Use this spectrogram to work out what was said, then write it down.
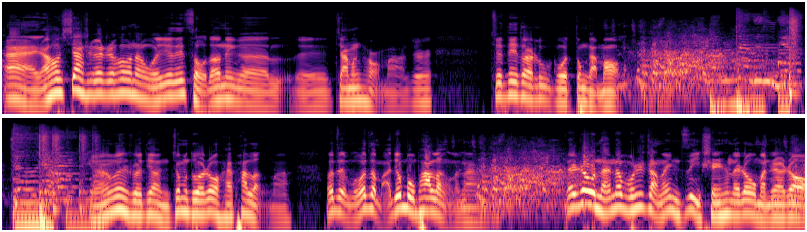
哎，然后下车之后呢，我就得走到那个呃家门口嘛，就是就那段路给我冻感冒。有人问说：“掉你这么多肉还怕冷吗？”我怎我怎么就不怕冷了呢？那肉难道不是长在你自己身上的肉吗？这肉。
